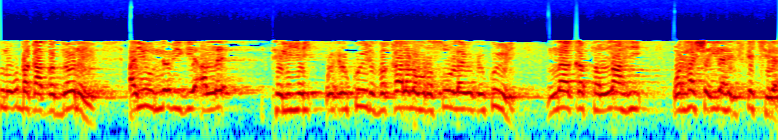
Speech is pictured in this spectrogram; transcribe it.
inuu u dhaqaaqo doonayo ayuu nebigii alle teliyey. Wuxuu ku yidhi faqaala lahum rasuululahi wuxuu ku yidhi naaqat allaahi war hasha ilaahay iska jira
